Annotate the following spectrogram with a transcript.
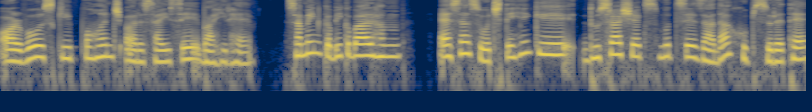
اور وہ اس کی پہنچ اور رسائی سے باہر ہے۔ سمعین کبھی کبھار ہم ایسا سوچتے ہیں کہ دوسرا شخص مجھ سے زیادہ خوبصورت ہے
